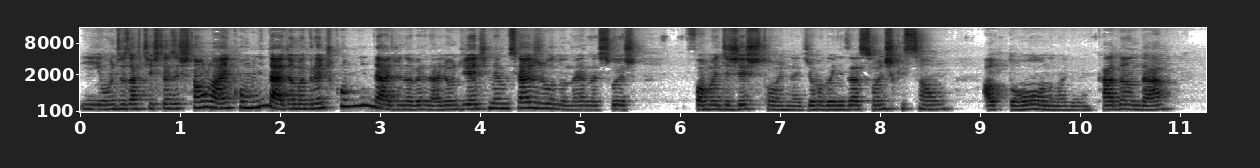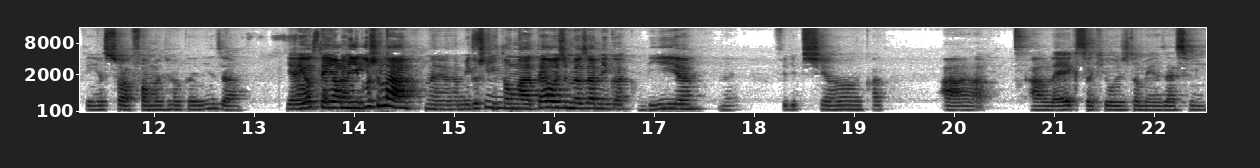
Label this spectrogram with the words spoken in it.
e onde os artistas estão lá em comunidade, é uma grande comunidade, na verdade, onde eles mesmos se ajudam, né, nas suas formas de gestões, né, de organizações que são autônomas, né? Cada andar tem a sua forma de organizar. E aí Nossa, eu tenho amigos lá, né? Amigos Sim. que estão lá até hoje, meus amigos a Bia, né? Felipe Chianca, a Alexa, que hoje também exerce um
